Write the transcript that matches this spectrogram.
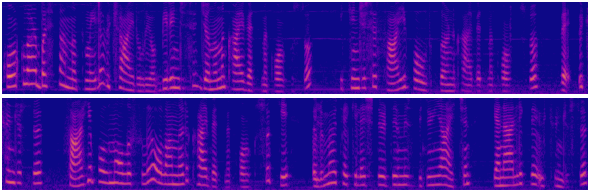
Korkular basit anlatımıyla üçe ayrılıyor. Birincisi canını kaybetme korkusu, ikincisi sahip olduklarını kaybetme korkusu ve üçüncüsü sahip olma olasılığı olanları kaybetme korkusu ki ölümü ötekileştirdiğimiz bir dünya için genellikle üçüncüsü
